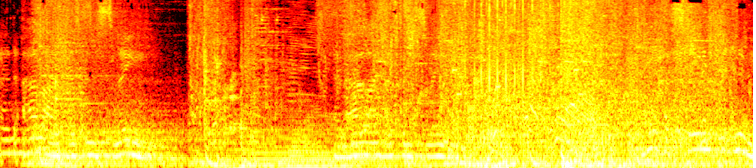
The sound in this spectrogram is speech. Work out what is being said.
An ally has been slain. An ally has been slain. You have slain an enemy.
